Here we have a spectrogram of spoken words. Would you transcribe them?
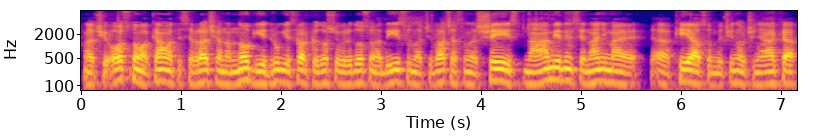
znači osnova kamate se vraća na mnogi druge stvari koje došle u vjerodostojnom hadisu, znači vraća se na šest namirnice, na njima je uh, kijasom većina učenjaka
